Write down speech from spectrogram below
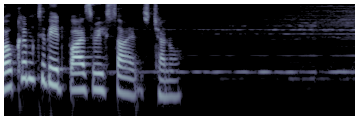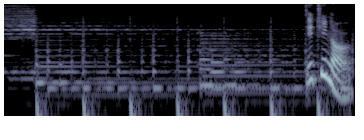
Welcome to the Advisory Science channel. Did you know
